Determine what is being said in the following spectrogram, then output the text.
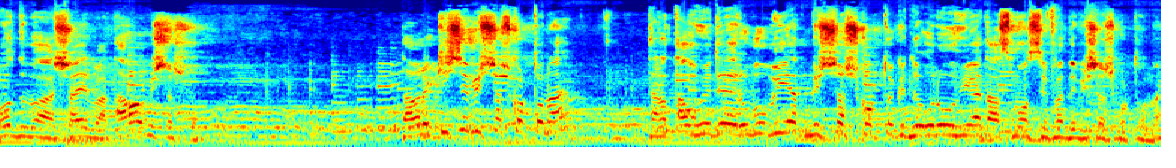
বদবা সাহেবা তারাও বিশ্বাস করতো। তাহলে কিসে বিশ্বাস করতো না? তারা তাওহিদে রুবুবিয়াত বিশ্বাস করতো, কিন্তু উলুহিয়াত, আসমা, সিফাতে বিশ্বাস করতো না।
